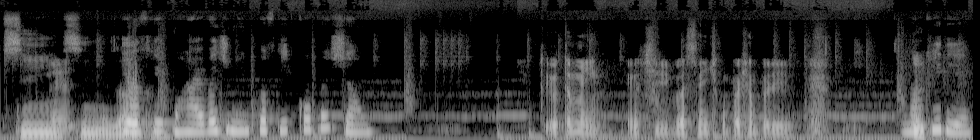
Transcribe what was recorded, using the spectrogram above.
Sim, Né? sim, E eu exato. fiquei com raiva de mim porque eu fiquei com compaixão. Eu também, eu tive bastante compaixão por ele. Não Eu- queria.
